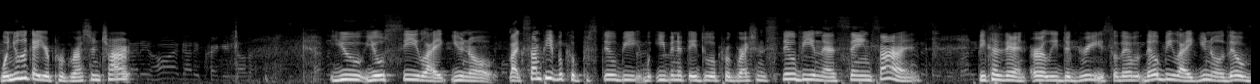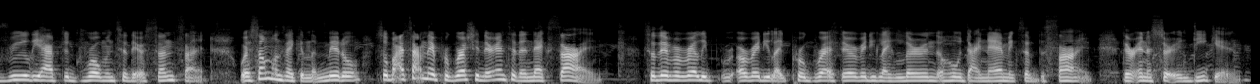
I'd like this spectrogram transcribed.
When you look at your progression chart you you'll see like you know like some people could still be even if they do a progression still be in that same sign because they're in early degrees. So they'll they'll be like, you know, they'll really have to grow into their sun sign. Where someone's like in the middle. So by the time they're progressing, they're into the next sign. So they've already already like progressed. They're already like learned the whole dynamics of the sign. They're in a certain decan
